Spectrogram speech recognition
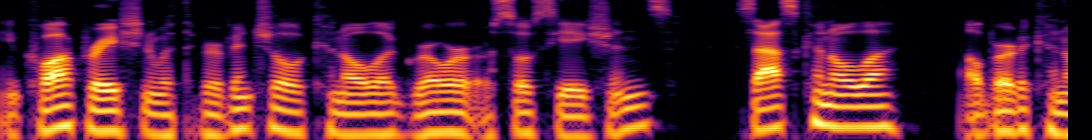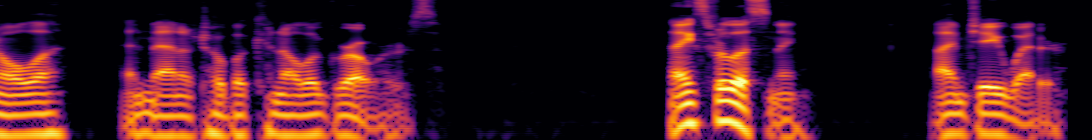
in cooperation with the provincial canola grower associations, SaskCanola, Alberta Canola, and Manitoba Canola Growers. Thanks for listening. I'm Jay Whetter.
